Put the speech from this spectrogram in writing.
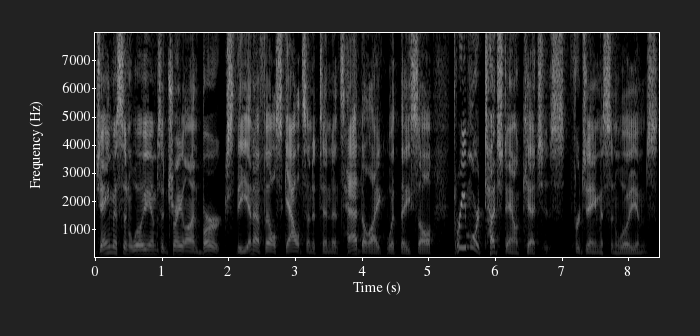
Jameson Williams and Treylon Burks, the NFL scouts in attendance had to like what they saw. Three more touchdown catches for Jameson Williams.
